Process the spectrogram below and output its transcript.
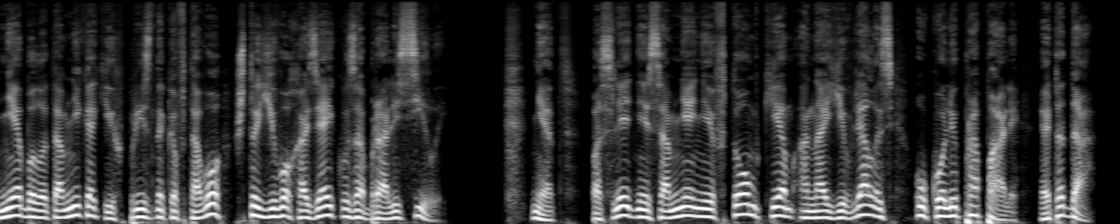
Не было там никаких признаков того, что его хозяйку забрали силой. Нет, последние сомнения в том, кем она являлась, у Коли пропали, это да.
